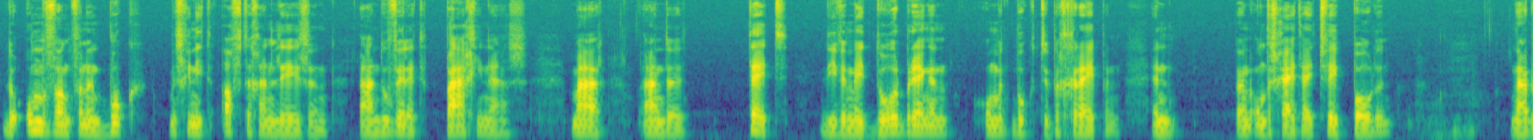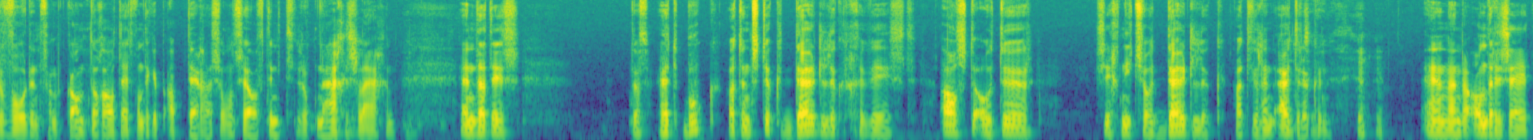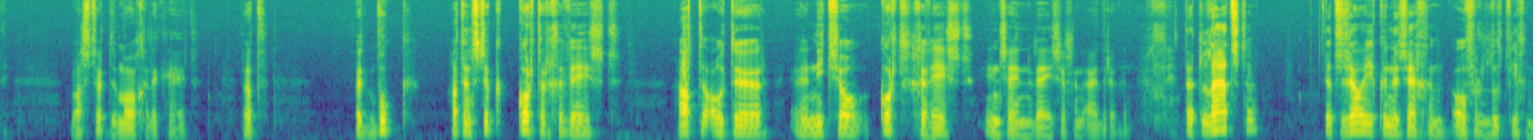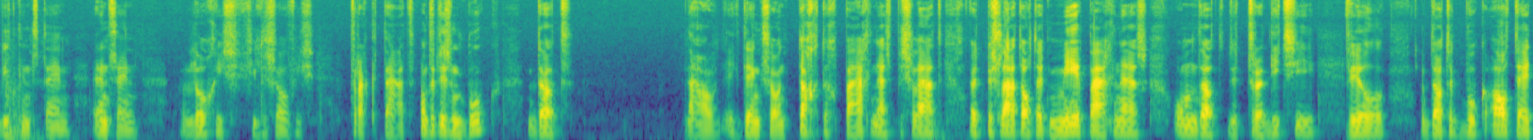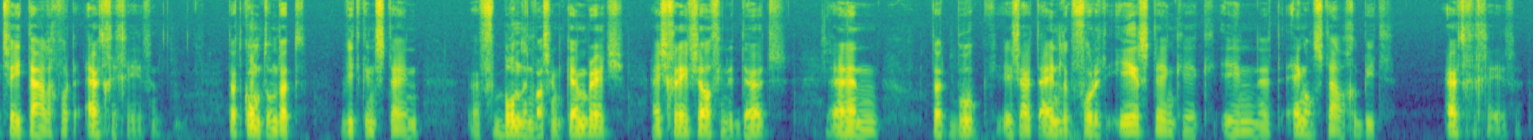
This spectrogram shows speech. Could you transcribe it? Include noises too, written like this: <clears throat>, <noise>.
de omvang van een boek misschien niet af te gaan lezen aan de hoeveelheid pagina's, maar aan de tijd die we mee doorbrengen om het boek te begrijpen. En dan onderscheidt hij twee polen. Naar de woorden van Kant nog altijd, want ik heb Abterra zelf niet erop nageslagen. En dat is dat het boek had een stuk duidelijker geweest als de auteur zich niet zo duidelijk had willen uitdrukken. <laughs> En aan de andere zijde was er de mogelijkheid dat het boek had een stuk korter geweest, had de auteur uh, niet zo kort geweest in zijn wijze van uitdrukken. Dat laatste, dat zou je kunnen zeggen over Ludwig Wittgenstein en zijn logisch-filosofisch traktaat. Want het is een boek dat, nou, ik denk zo'n 80 pagina's beslaat. Het beslaat altijd meer pagina's, omdat de traditie wil dat het boek altijd tweetalig wordt uitgegeven. Dat komt omdat Wittgenstein verbonden was aan Cambridge hij schreef zelf in het Duits. En dat boek is uiteindelijk voor het eerst, denk ik, in het Engelstaalgebied uitgegeven.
